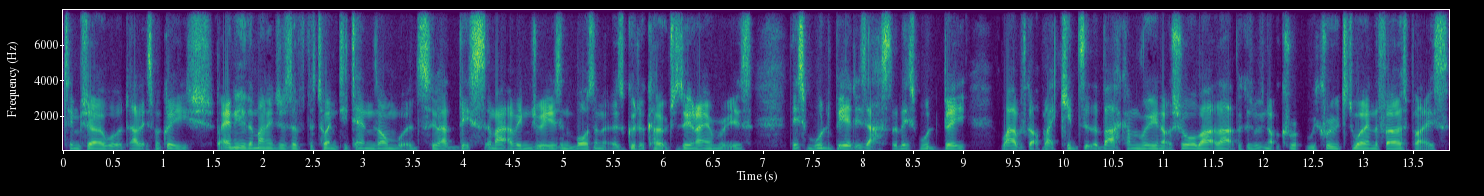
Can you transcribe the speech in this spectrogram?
Tim Sherwood, Alex McLeish, but any of the managers of the 2010s onwards who had this amount of injuries and wasn't as good a coach as Unai Emery is, this would be a disaster. This would be, wow, we've got to play kids at the back. I'm really not sure about that because we've not cr- recruited well in the first place.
